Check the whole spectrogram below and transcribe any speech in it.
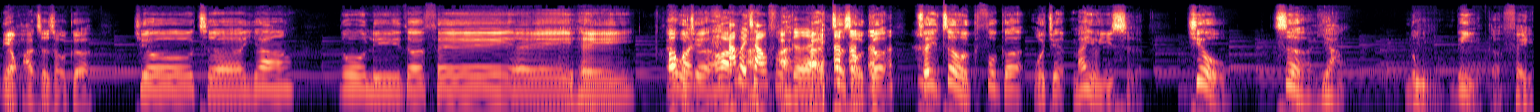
念华这首歌，就这样努力的飞。哎，我觉得他会唱副歌哎，这首歌，所以这首副歌我觉得蛮有意思的。就这样努力的飞，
